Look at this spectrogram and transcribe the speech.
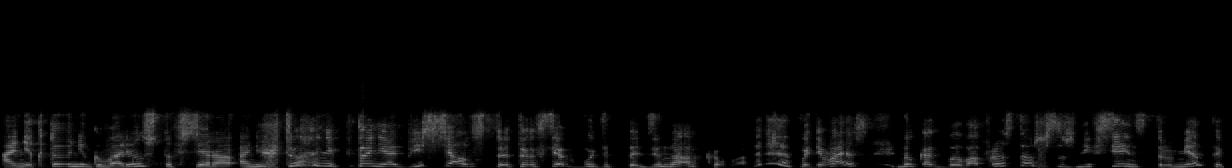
а никто не говорил, что все... А никто, никто не обещал, что это у всех будет одинаково. Понимаешь? Ну, как бы вопрос в том, что же не все инструменты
